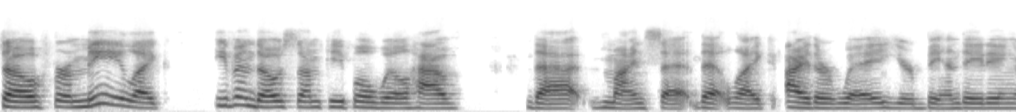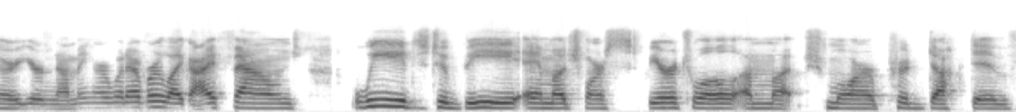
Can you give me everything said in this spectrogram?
So for me like even though some people will have that mindset that like either way you're band-aiding or you're numbing or whatever like i found weed to be a much more spiritual a much more productive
